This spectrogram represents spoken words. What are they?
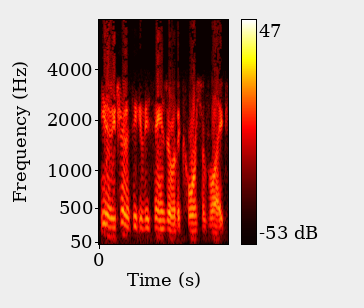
you know you're trying to think of these things over the course of like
